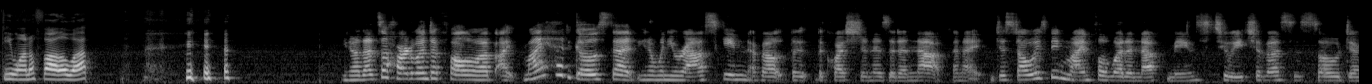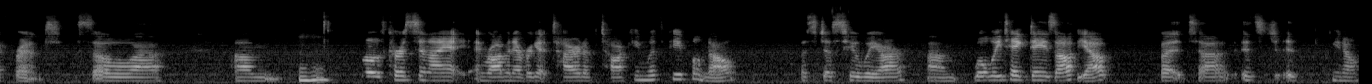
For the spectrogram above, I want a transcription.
do you want to follow up? You know, that's a hard one to follow up. I my head goes that, you know, when you were asking about the, the question, is it enough? And I just always being mindful what enough means to each of us is so different. So uh, um mm-hmm. will Kirsten and I and Robin ever get tired of talking with people? No. That's just who we are. Um, will we take days off? Yep. But uh, it's it, you know,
